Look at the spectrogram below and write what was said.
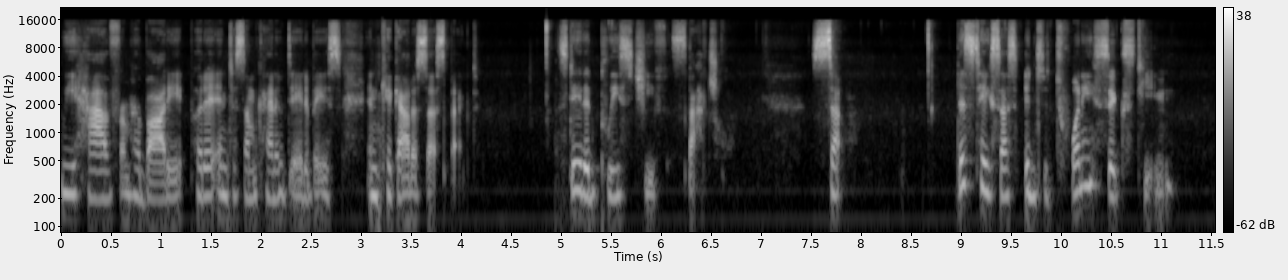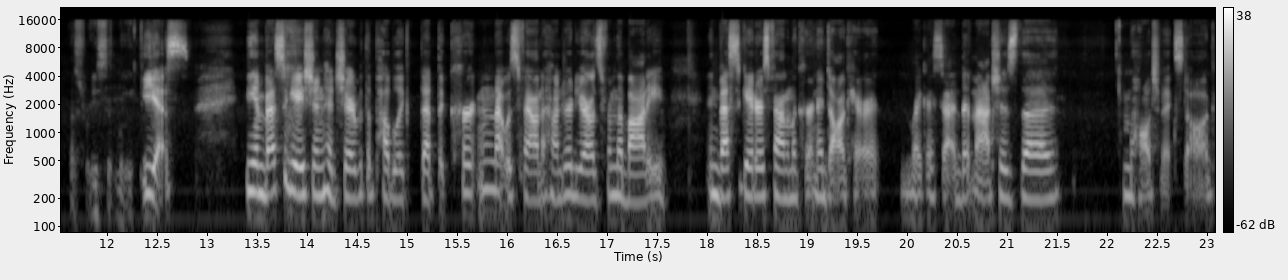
we have from her body, put it into some kind of database, and kick out a suspect, stated Police Chief Spaetzel. So, this takes us into 2016. That's recently. Yes. The investigation had shared with the public that the curtain that was found 100 yards from the body, investigators found in the curtain a dog hair, like I said, that matches the Mihaljevic's dog.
